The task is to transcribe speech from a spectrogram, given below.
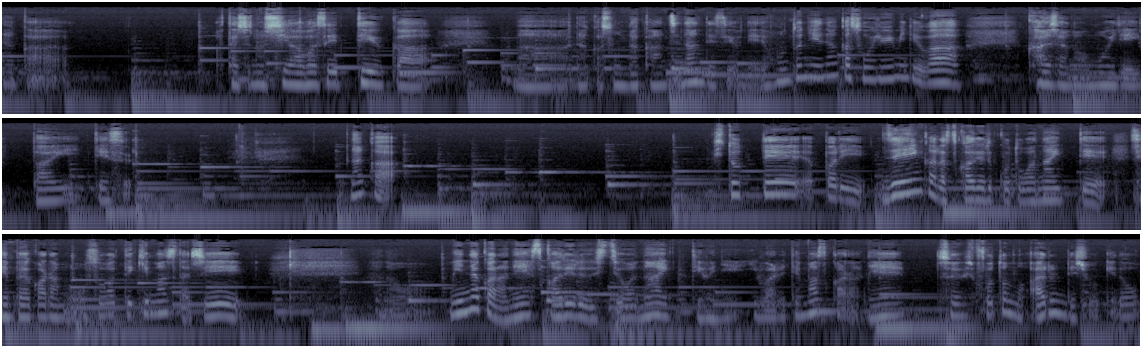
なんか私の幸せっていうかまあなんかそんな感じなんですよね。本当になんかそういう意味では感謝の思いでいっぱいです。なんか人ってやっぱり全員から好かれることはないって先輩からも教わってきましたしみんなからね好かれる必要はないっていうふうに言われてますからね。そういうこともあるんでしょうけど。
